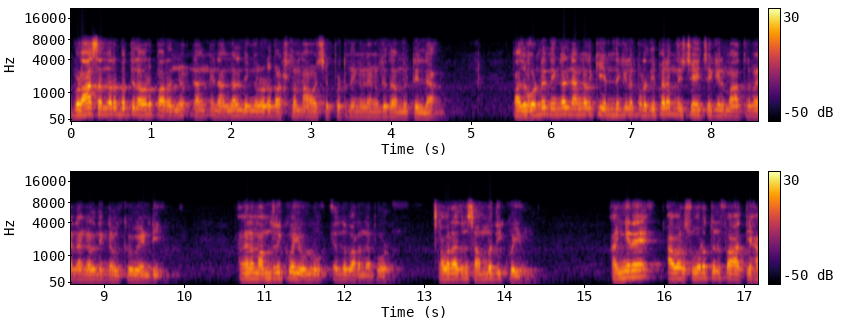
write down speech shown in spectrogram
അപ്പോൾ ആ സന്ദർഭത്തിൽ അവർ പറഞ്ഞു ഞങ്ങൾ നിങ്ങളോട് ഭക്ഷണം ആവശ്യപ്പെട്ട് നിങ്ങൾ ഞങ്ങൾക്ക് തന്നിട്ടില്ല. അതുകൊണ്ട് നിങ്ങൾ ഞങ്ങൾക്ക് എന്തെങ്കിലും പ്രതിഫലം നിശ്ചയിച്ചെങ്കിൽ മാത്രമേ ഞങ്ങൾ നിങ്ങൾക്ക് വേണ്ടി അങ്ങനെ മന്ത്രിക്കുകയുള്ളൂ എന്ന് പറഞ്ഞപ്പോൾ അവർ അതിന് സമ്മതിക്കുകയും അങ്ങനെ അവർ സൂറത്തുൽ ഫാത്തിഹ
